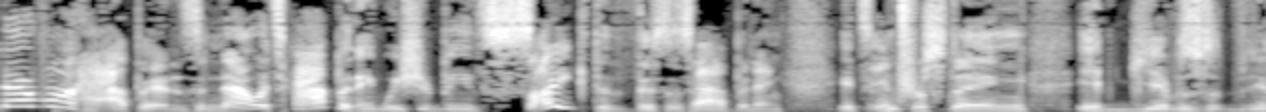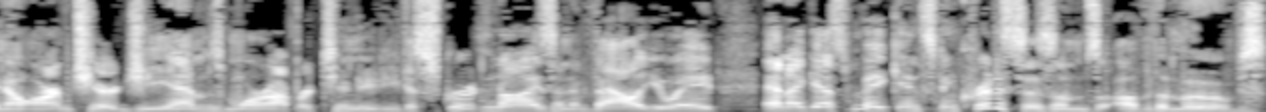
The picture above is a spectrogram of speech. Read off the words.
never happens. And now it's happening. We should be psyched that this is happening. It's interesting. It gives, you know, armchair GMs more opportunity to scrutinize and evaluate and I guess make instant criticisms of the moves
